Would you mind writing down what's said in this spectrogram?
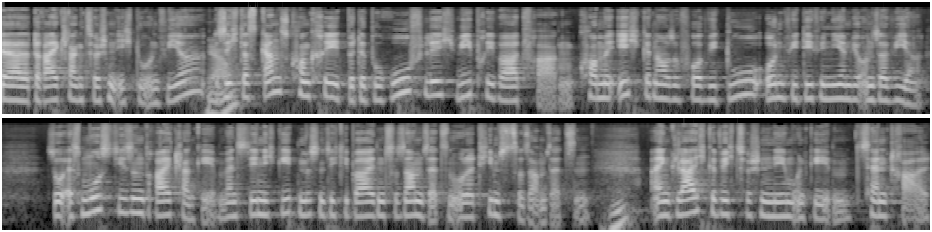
der Dreiklang zwischen ich, du und wir, ja. sich das ganz konkret, bitte beruflich wie privat fragen. Komme ich genauso vor wie du und wie definieren wir unser Wir? So, es muss diesen Dreiklang geben. Wenn es den nicht gibt, müssen sich die beiden zusammensetzen oder Teams zusammensetzen. Mhm. Ein Gleichgewicht zwischen Nehmen und Geben, zentral.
